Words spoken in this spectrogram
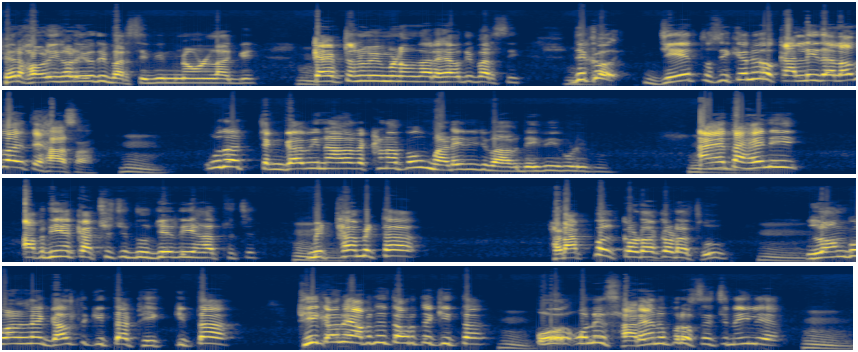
ਫਿਰ ਹੌਲੀ ਹੌਲੀ ਉਹਦੀ ਬਰਸੀ ਵੀ ਮਨਾਉਣ ਲੱਗ ਗਏ। ਕੈਪਟਨ ਵੀ ਮਨਾਉਂਦਾ ਰਿਹਾ ਉਹਦੀ ਬਰਸੀ। ਦੇਖੋ ਜੇ ਤੁਸੀਂ ਕਹਿੰਦੇ ਹੋ ਅਕਾਲੀ ਦਲ ਉਹਦਾ ਇਤਿਹਾਸ ਆ। ਹੂੰ। ਉਹਦਾ ਚੰਗਾ ਵੀ ਨਾਲ ਰੱਖਣਾ ਪਊ ਮਾੜੇ ਦੀ ਜਵਾਬਦੇਹੀ ਵੀ ਹੋਣੀ ਪਊ। ਐ ਤਾਂ ਹੈ ਨਹੀਂ ਆਪਦੀਆਂ ਕੱਛ ਚ ਦੂਜੇ ਦੀ ਹੱਥ ਚ। ਮਿੱਠਾ ਮਿੱਠਾ ਹੜੱਪ ਕੌੜਾ ਕੌੜਾ ਥੂ ਲੌਂਗੋਵਾਲ ਨੇ ਗਲਤ ਕੀਤਾ ਠੀਕ ਕੀਤਾ। ਠੀਕ ਆ ਉਹਨੇ ਆਪਣੇ ਤੌਰ ਤੇ ਕੀਤਾ। ਉਹ ਉਹਨੇ ਸਾਰਿਆਂ ਨੂੰ ਭਰੋਸੇ ਚ ਨਹੀਂ ਲਿਆ। ਹੂੰ।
